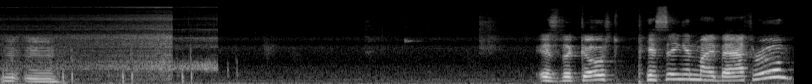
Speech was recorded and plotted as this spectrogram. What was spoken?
Mm-mm. Is the ghost pissing in my bathroom?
